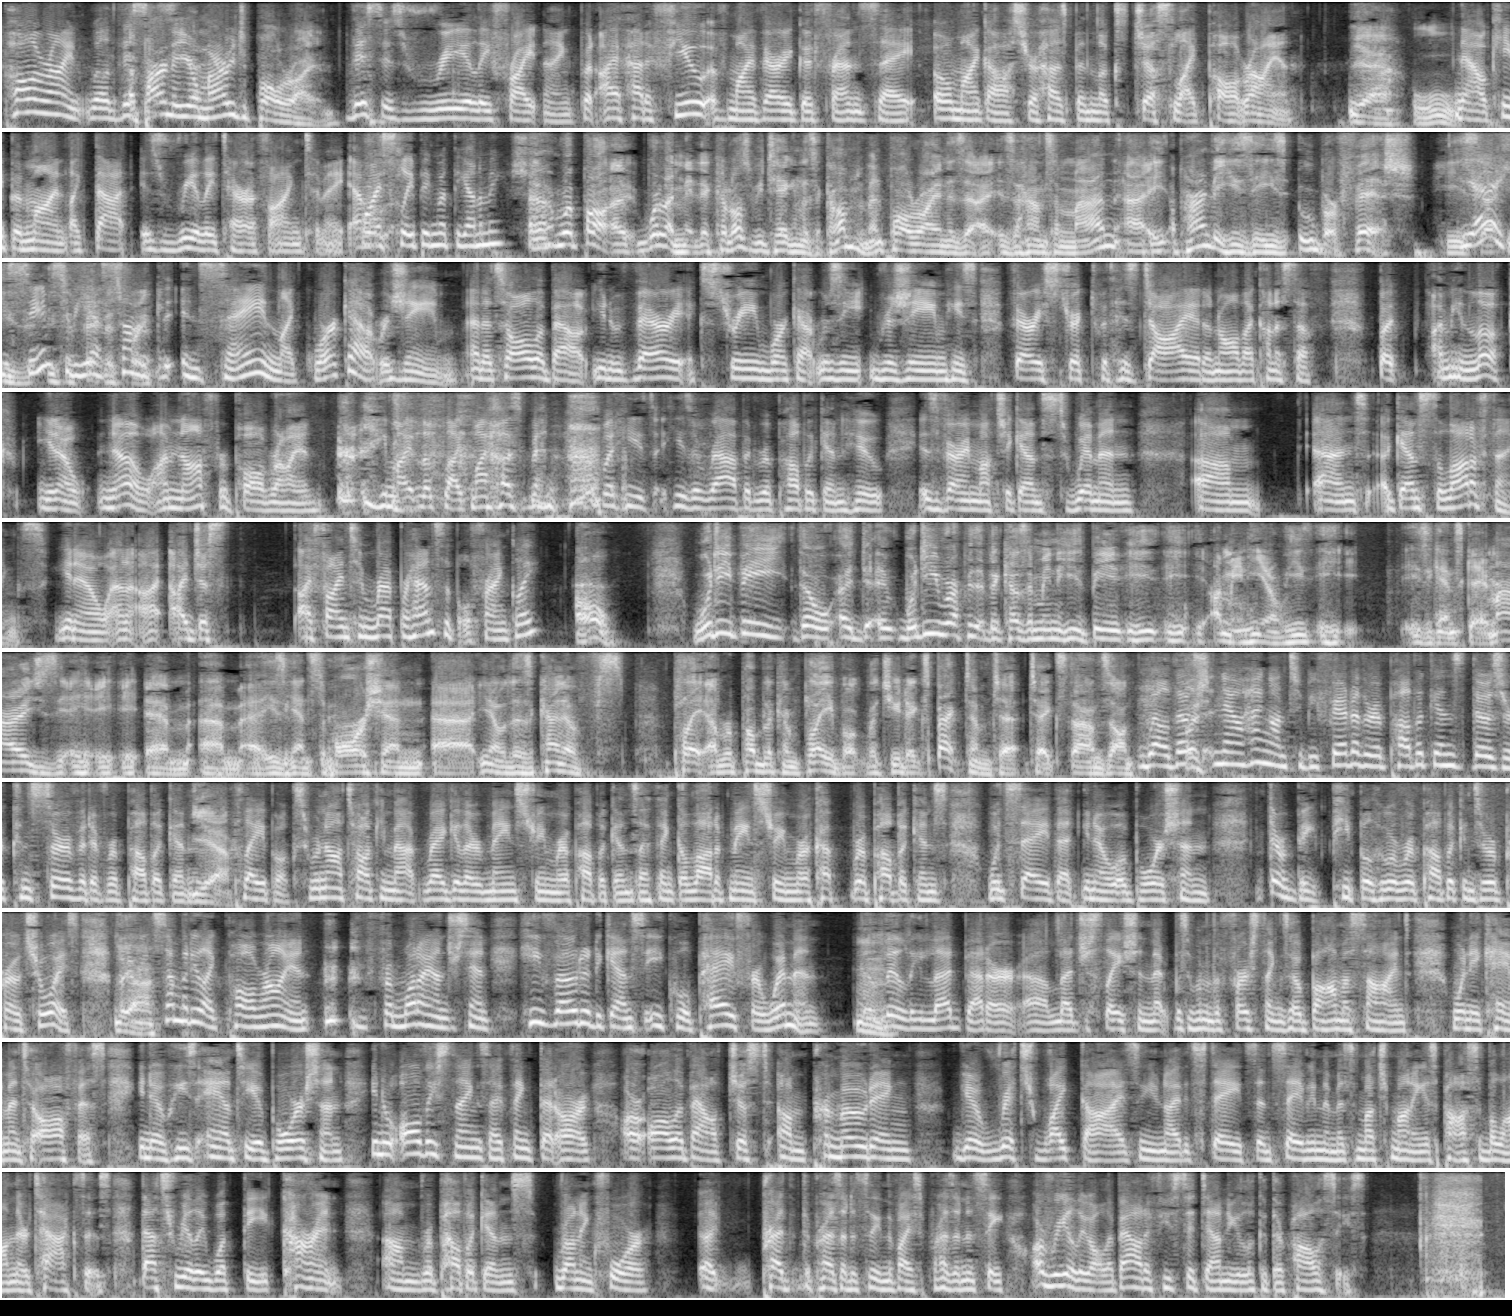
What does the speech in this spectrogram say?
Paul Ryan. Well, this Apparently, is, you're married to Paul Ryan. This is really frightening, but I've had a few of my very good friends say, "Oh my gosh, your husband looks just like Paul Ryan." Yeah. Ooh. Now, keep in mind, like that is really terrifying to me. Am I sleeping with the enemy? Sean? Uh, well, Paul, uh, well, I mean, it could also be taken as a compliment. Paul Ryan is a, is a handsome man. Uh, he, apparently, he's he's uber fit. He's, yeah, uh, he seems he's to be. He has some freak. insane like workout regime, and it's all about you know very extreme workout regime. He's very strict with his diet and all that kind of stuff. But I mean, look, you know, no, I'm not for Paul Ryan. he might look like my husband, but he's he's a rabid Republican who is very much against women um, and against a lot of things. You know, and I, I just I find him reprehensible, frankly. Oh, would he be though? Uh, would he represent? Because I mean, he's been. He, he I mean, you know, he's he. He's against gay marriage. He's, he, he, um, um, uh, he's against abortion. Uh, you know, there's a kind of play a Republican playbook that you'd expect him to take stands on. Well, those But- now hang on. To be fair to the Republicans, those are conservative Republican Yeah. playbooks. We're not talking about regular mainstream Republicans. I think a lot of mainstream Recu- Republicans would say that you know abortion. There would be people who are Republicans who are pro-choice. But I Yeah. mean, somebody like Paul Ryan, from what I understand, he voted against equal pay for women. The Lilly Ledbetter uh, legislation that was one of the first things Obama signed when he came into office. You know, he's anti-abortion. You know, all these things I think that are are all about just um, promoting you know rich white guys in the United States and saving them as much money as possible on their taxes. That's really what the current um, Republicans running for. Uh, pre- the presidency and the vice presidency are really all about if you sit down and you look at their policies.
